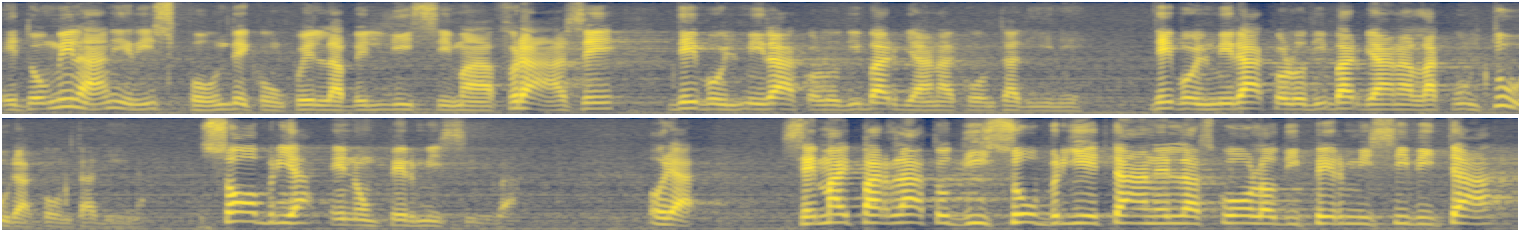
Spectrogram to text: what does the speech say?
E Don Milani risponde con quella bellissima frase devo il miracolo di Barbiana a contadini, devo il miracolo di Barbiana alla cultura contadina, sobria e non permissiva. Ora, si è mai parlato di sobrietà nella scuola o di permissività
